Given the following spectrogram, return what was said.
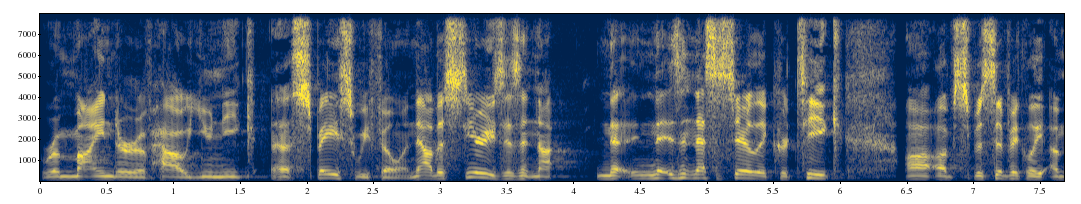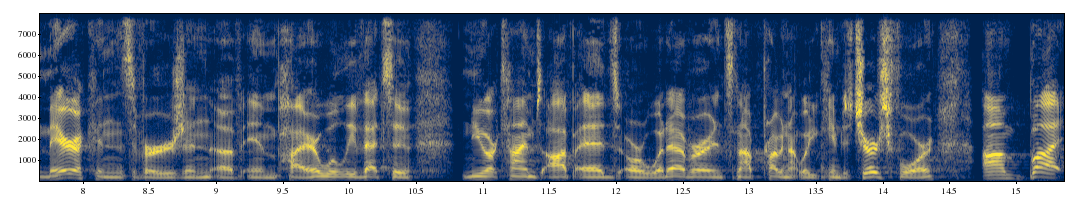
reminder of how unique a space we fill in. Now, this series isn't not isn't necessarily a critique uh, of specifically Americans' version of empire. We'll leave that to New York Times op eds or whatever, and it's not probably not what you came to church for. Um, but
